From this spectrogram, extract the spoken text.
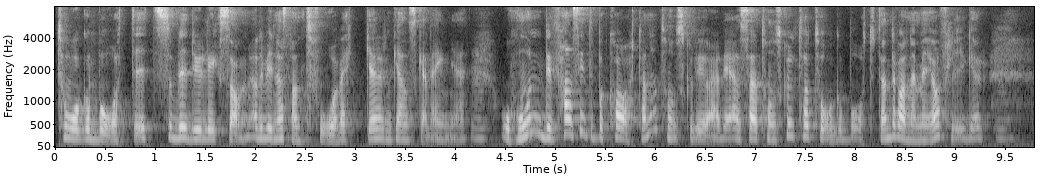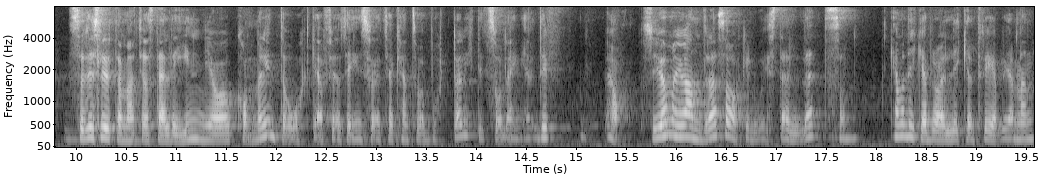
tåg och båt dit så blir det ju liksom, ja det blir nästan två veckor, ganska länge. Mm. Och hon, det fanns inte på kartan att hon skulle göra det, alltså att hon skulle ta tåg och båt, utan det var när jag flyger. Mm. Mm. Så det slutade med att jag ställde in, jag kommer inte åka för jag insåg att jag kan inte vara borta riktigt så länge. Det, ja, så gör man ju andra saker då istället som kan vara lika bra eller lika trevliga. Men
